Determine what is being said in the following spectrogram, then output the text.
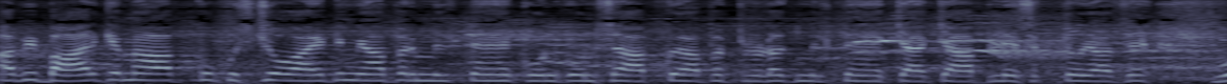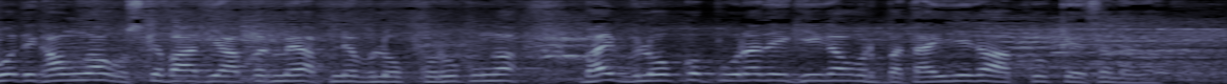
अभी बाहर के मैं आपको कुछ जो आइटम यहाँ पर मिलते हैं कौन कौन से आपको यहाँ पर प्रोडक्ट मिलते हैं क्या क्या आप ले सकते हो यहाँ से, वो दिखाऊँगा। उसके बाद यहाँ पर मैं अपने ब्लॉग को रोकूँगा। भाई ब्लॉग को पूरा देखिएगा और बताइएगा आपको कैसा लगा।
